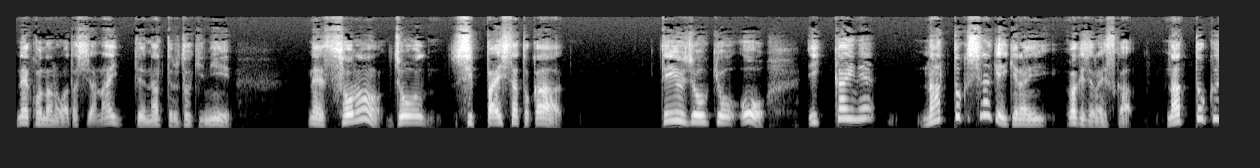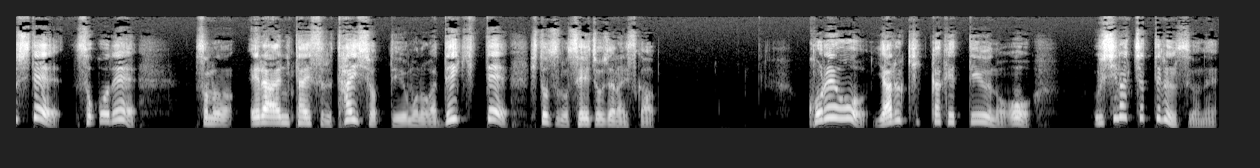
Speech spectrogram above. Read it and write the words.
ねこんなの私じゃないってなってる時にねその失敗したとかっていう状況を一回ね納得しなきゃいけないわけじゃないですか。納得してそこでそのエラーに対する対処っていうものができて一つの成長じゃないですか。これをやるきっかけっていうのを失っちゃってるんですよね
